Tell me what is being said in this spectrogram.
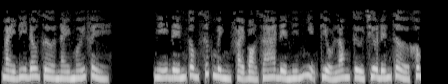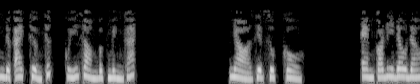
Mày đi đâu giờ này mới về? Nghĩ đến công sức mình phải bỏ ra để nín nhịn tiểu long từ trưa đến giờ không được ai thưởng thức, quý giòm bực mình gắt. Nhỏ Diệp rụt cổ. Em có đi đâu đâu?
